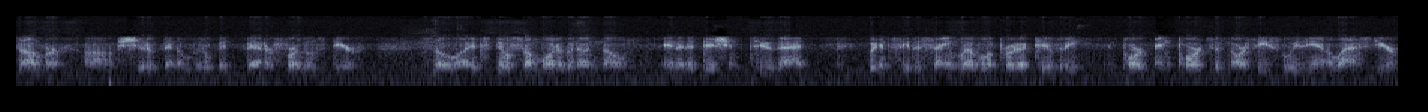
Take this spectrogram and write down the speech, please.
summer uh, should have been a little bit better for those deer. So uh, it's still somewhat of an unknown. And in addition to that, we didn't see the same level of productivity in, part, in parts of northeast Louisiana last year,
